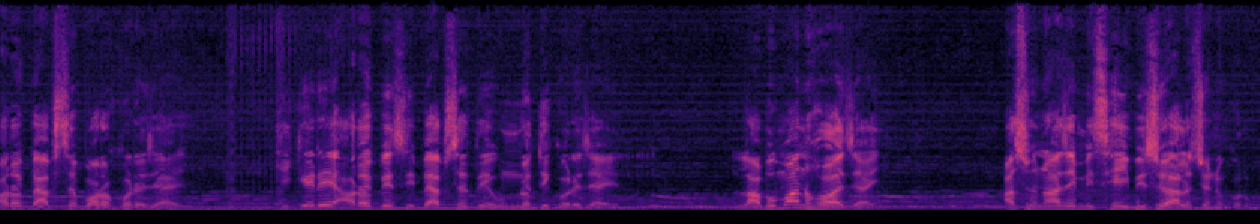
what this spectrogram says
আরও ব্যবসা বড় করে যায়? কী করে আরও বেশি ব্যবসাতে উন্নতি করে যায়? লাভবান হওয়া যায়? আসুন, আজ আমি সেই বিষয়ে আলোচনা করব।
